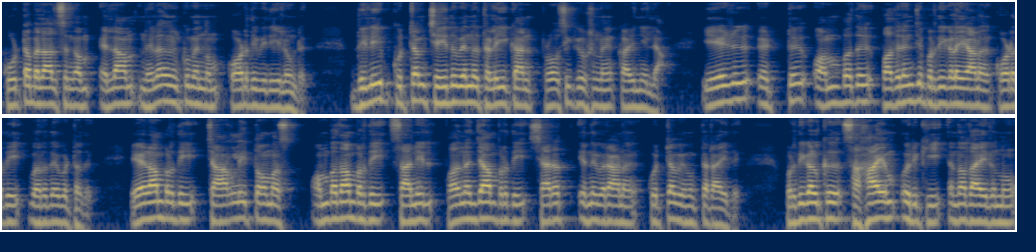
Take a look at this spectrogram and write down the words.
കൂട്ടബലാത്സംഗം എല്ലാം നിലനിൽക്കുമെന്നും കോടതി വിധിയിലുണ്ട്. ദിലീപ് കുറ്റം ചെയ്തുവെന്ന് തെളിയിക്കാൻ പ്രോസിക്യൂഷന് കഴിഞ്ഞില്ല. ഏഴ് എട്ട് ഒമ്പത് പതിനഞ്ച് പ്രതികളെയാണ് കോടതി വെറുതെ വിട്ടത്. ഏഴാം പ്രതി ചാർലി തോമസ് ഒമ്പതാം പ്രതി സനിൽ പതിനഞ്ചാം പ്രതി ശരത് എന്നിവരാണ് കുറ്റവിമുക്തരായത്. പ്രതികൾക്ക് സഹായം ഒരുക്കി എന്നതായിരുന്നു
